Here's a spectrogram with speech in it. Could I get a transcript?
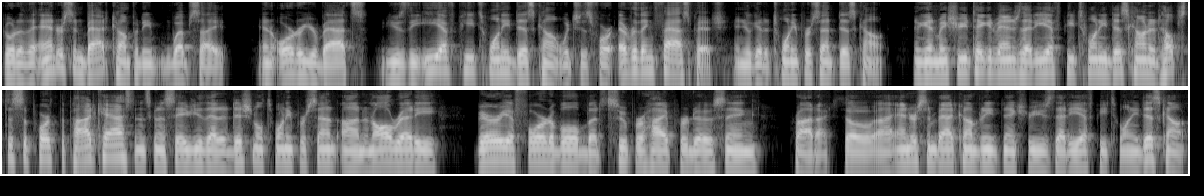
Go to the Anderson Bat Company website and order your bats. Use the EFP20 discount, which is for everything fast pitch, and you'll get a 20% discount. Again, make sure you take advantage of that EFP20 discount. It helps to support the podcast, and it's going to save you that additional 20% on an already very affordable but super high producing product. So, uh, Anderson Bat Company, make sure you use that EFP20 discount.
